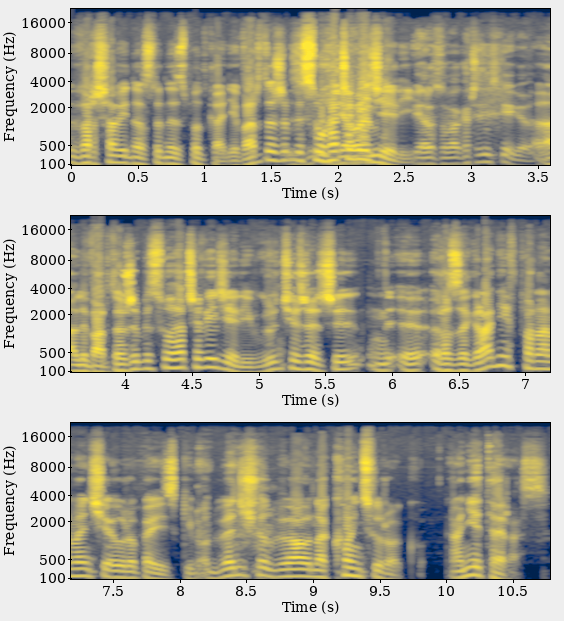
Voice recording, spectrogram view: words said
Warszawie następne spotkanie? Warto, żeby Z słuchacze wiedzieli. Jarosława Kaczyńskiego. Ale warto, żeby słuchacze wiedzieli. W gruncie rzeczy rozegranie w Parlamencie Europejskim odbędzie się odbywało na końcu roku, a nie teraz.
